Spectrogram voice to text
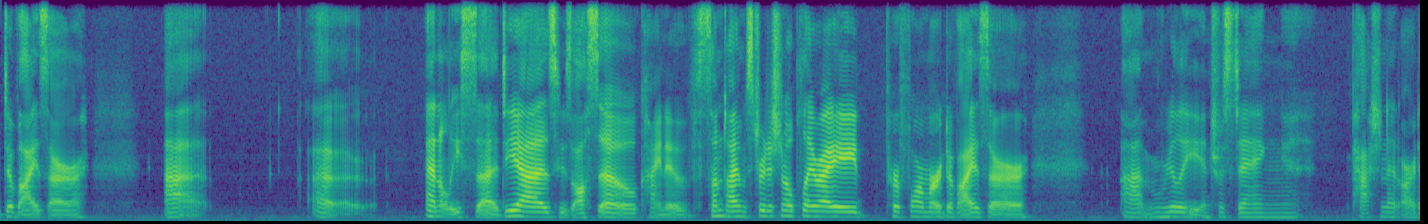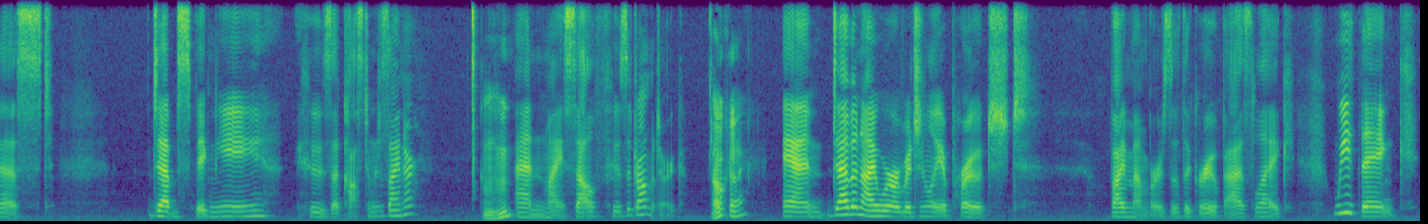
deviser. Uh, uh, Annalisa Diaz, who's also kind of sometimes traditional playwright, performer, deviser, um, really interesting, passionate artist. Deb Sivigny, who's a costume designer, Mm-hmm. and myself, who's a dramaturg. Okay. And Deb and I were originally approached by members of the group as like, we think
